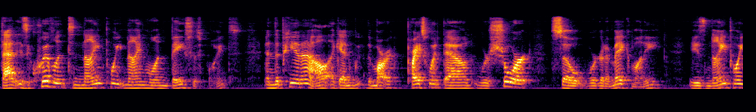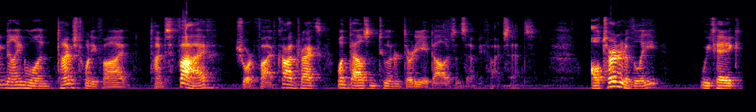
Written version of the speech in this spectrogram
That is equivalent to 9.91 basis points and the P&L, again, the market price went down, we're short, so we're going to make money, is 9.91 times 25 times 5, short 5 contracts, $1,238.75. Alternatively, we take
